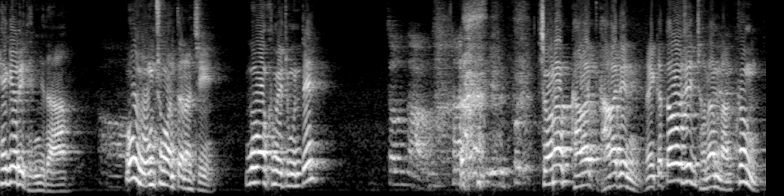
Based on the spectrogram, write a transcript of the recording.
해결이 됩니다. 어. 어, 엄청 간단하지. 뭐만큼 해주면 돼? 전압. 전압 강화, 강화된, 그러니까 떨어진 전압만큼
